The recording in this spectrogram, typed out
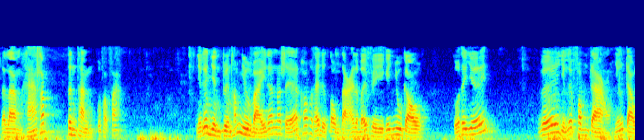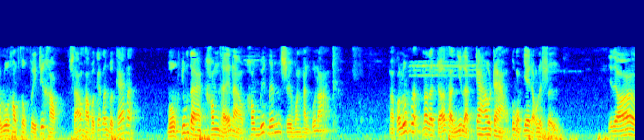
là làm hạ thấp tinh thần của Phật pháp. Những cái nhìn truyền thống như vậy đó nó sẽ khó có thể được tồn tại là bởi vì cái nhu cầu của thế giới với những cái phong trào những trào lưu học thuật về triết học xã hội học và các lĩnh vực khác đó buộc chúng ta không thể nào không biết đến sự vận hành của nó. Mà có lúc đó, nó đã trở thành như là cao trào của một giai đoạn lịch sử. Do đó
